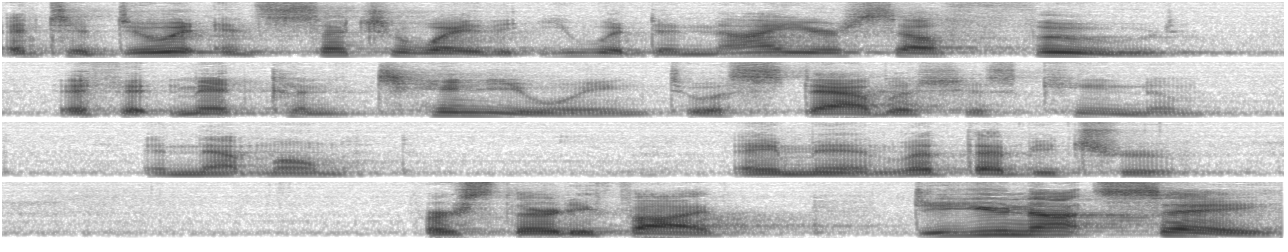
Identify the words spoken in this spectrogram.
and to do it in such a way that you would deny yourself food if it meant continuing to establish his kingdom in that moment. Amen. Let that be true. Verse 35 Do you not say,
